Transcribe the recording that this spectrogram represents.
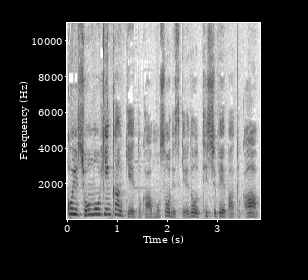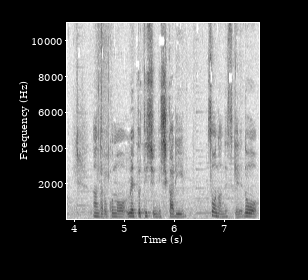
こういう消耗品関係とかもそうですけれどティッシュペーパーとかなんだろうこのウェットティッシュにしかりそうなんですけれど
